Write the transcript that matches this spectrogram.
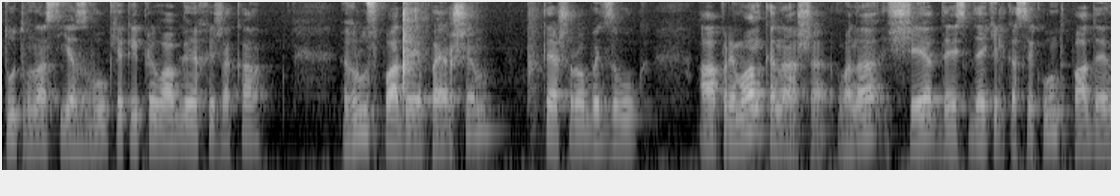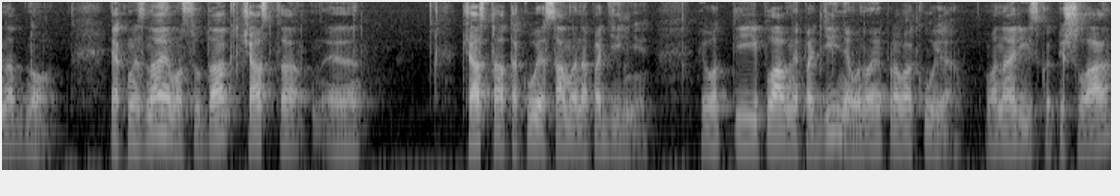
тут в нас є звук, який приваблює хижака. Груз падає першим, теж робить звук. А приманка наша, вона ще десь декілька секунд падає на дно. Як ми знаємо, судак часто, е, часто атакує саме на падінні. І от її плавне падіння, воно і провокує. Вона різко пішла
